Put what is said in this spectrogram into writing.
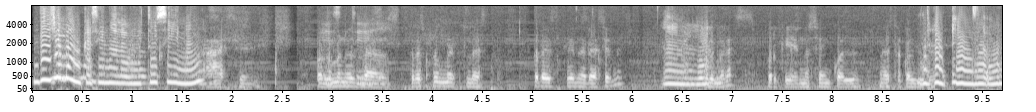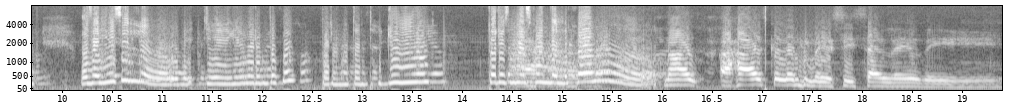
Digimon casi no lo vi, tú sí, ¿no? Ah, sí. Por lo menos Este- las tres primer- las tres generaciones Ah, primeras, porque ya no sé en cuál, hasta cuál. O sea, yo sí lo llegué a ver un poco, pero no tanto. Yu-Gi-Oh! ¿Tú eres más fan del juego? No, ajá, es que el anime sí sale de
